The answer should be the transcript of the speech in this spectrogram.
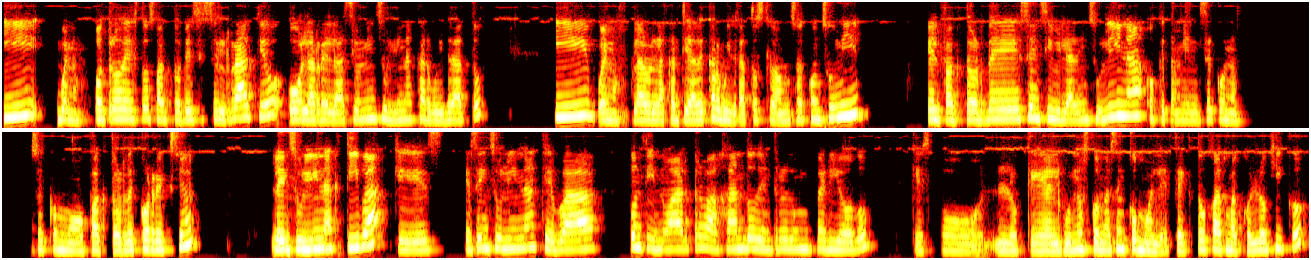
Y bueno, otro de estos factores es el ratio o la relación insulina-carbohidrato. Y bueno, claro, la cantidad de carbohidratos que vamos a consumir el factor de sensibilidad de insulina o que también se conoce como factor de corrección, la insulina activa, que es esa insulina que va a continuar trabajando dentro de un periodo, que es lo que algunos conocen como el efecto farmacológico,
